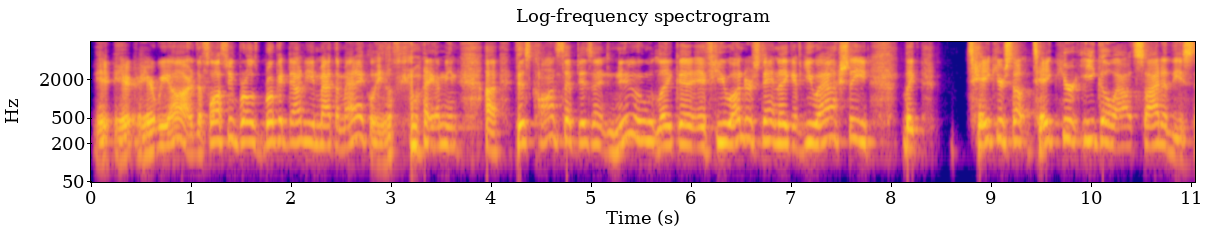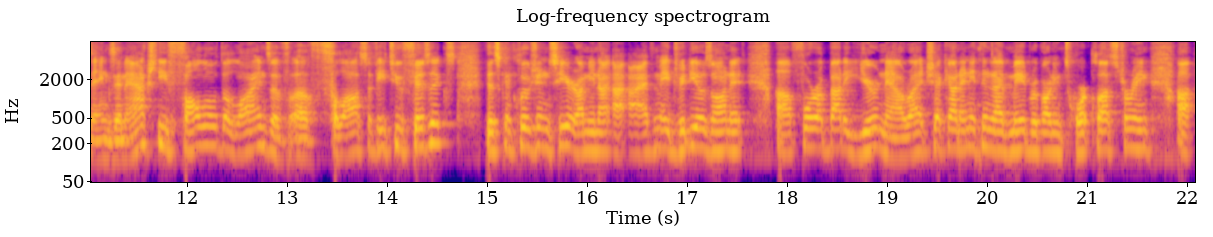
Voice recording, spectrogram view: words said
here, here we are. The philosophy bros broke it down to you mathematically. like, I mean, uh, this concept isn't new. Like, uh, if you understand, like, if you actually like take yourself take your ego outside of these things and actually follow the lines of, of philosophy to physics. This conclusion's here. I mean I, have made videos on it uh, for about a year now right? Check out anything that i've made regarding torque clustering. Uh,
